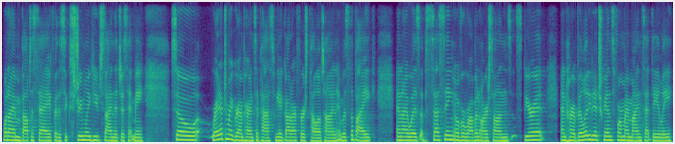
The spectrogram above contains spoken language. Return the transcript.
what I'm about to say for this extremely huge sign that just hit me. So right after my grandparents had passed, we had got our first Peloton. It was the bike, and I was obsessing over Robin Arzon's spirit and her ability to transform my mindset daily.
